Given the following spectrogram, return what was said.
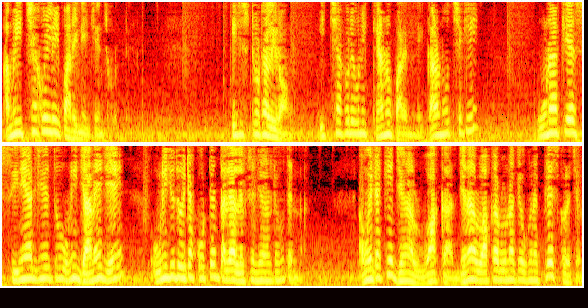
আমি ইচ্ছা করলেই পারিনি চেঞ্জ করতে। ইট ইজ টোটালি রং ইচ্ছা করে উনি কেন পারেননি? কারণ হচ্ছে কি উনাকে সিনিয়র যেহেতু উনি জানে যে উনি যদি ওইটা করতেন তাহলে আর লেফটেন্যান্ট জেনারেলটা হতেন না। এবং এটাকে জেনারেল ওয়াকার জেনারেল ওয়াকার উনাকে ওখানে প্লেস করেছেন।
